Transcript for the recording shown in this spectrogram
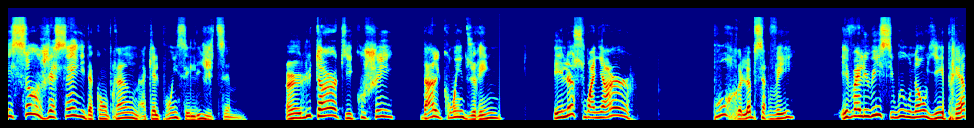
Et ça, j'essaye de comprendre à quel point c'est légitime. Un lutteur qui est couché dans le coin du ring et le soigneur, pour l'observer, évaluer si oui ou non il est prêt.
